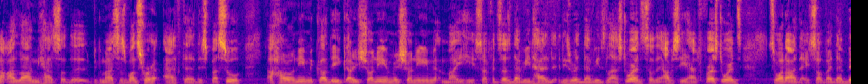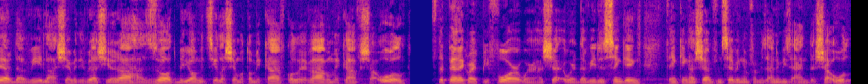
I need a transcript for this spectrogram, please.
ala miha. So the, the Gemara says once we're at uh, this pasuk, aharonim mikal deik arishonim rishonim maihi. So if it says David had these were David's last words, so they obviously had first words. So what are they? So v'daber David la Hashem et divrei shira hazot biyom etzil Hashem oto mikaf kol oevav umikaf Shaul. It's the perek right before where Hashem, where David is singing, thanking Hashem from saving him from his enemies and Shaul.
